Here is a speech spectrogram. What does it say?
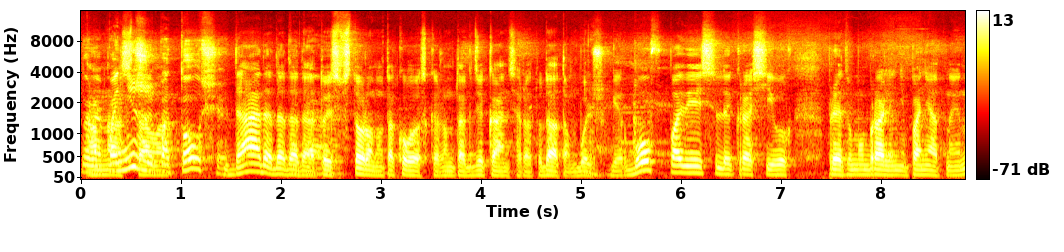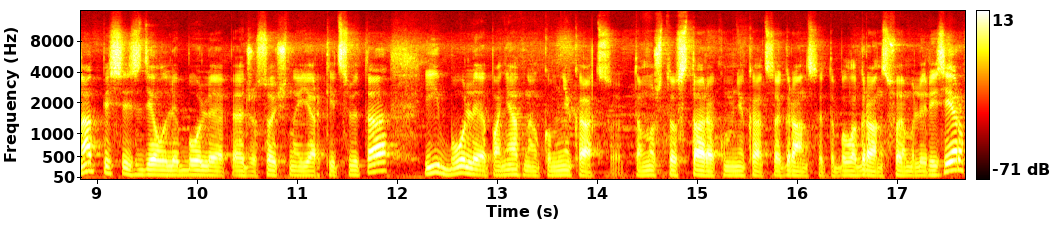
Она, она пониже, стала... потолще. Да, да, да, да, да. То есть в сторону такого, скажем так, декантера. Туда там больше гербов повесили красивых. При этом убрали непонятные надписи, сделали более, опять же, сочные яркие цвета и более понятную коммуникацию. Потому что старая коммуникация Гранс это была Гранс Family Reserve,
